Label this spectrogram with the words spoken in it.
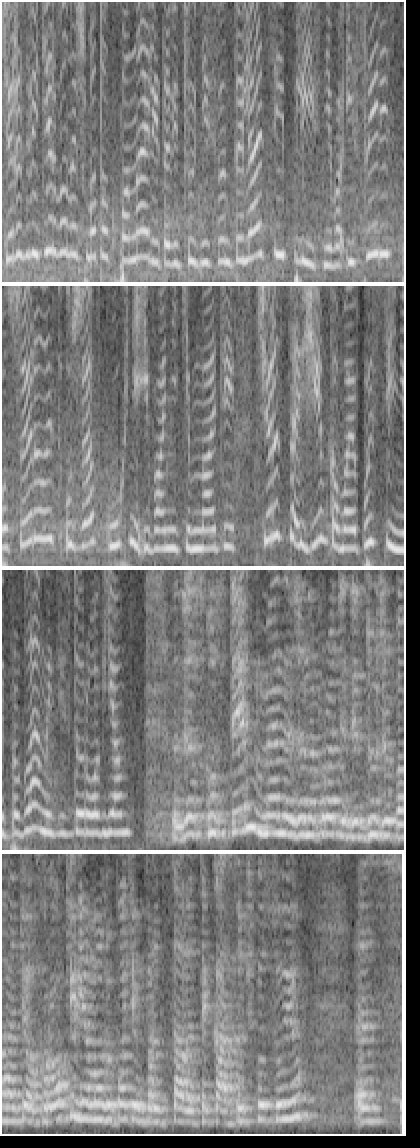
Через відірваний шматок панелі та відсутність вентиляції пліснява і сирість поширились уже в кухні і ванній кімнаті. Через це жінка має постійні проблеми зі здоров'ям. В зв'язку з тим, в мене вже на протязі дуже багатьох років, я можу потім представити карточку свою з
